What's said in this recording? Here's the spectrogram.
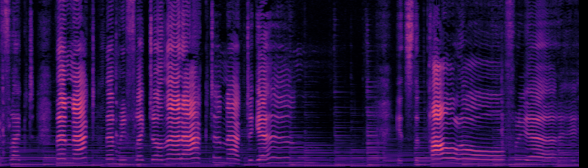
Reflect, then act, then reflect on that act and act again. It's the Paulo Freire.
